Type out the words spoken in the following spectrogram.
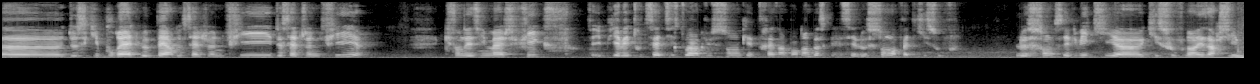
euh, de ce qui pourrait être le père de cette jeune fille, de cette jeune fille, qui sont des images fixes. Et puis, il y avait toute cette histoire du son qui est très importante parce que c'est le son, en fait, qui souffle. Le son, c'est lui qui, euh, qui souffle dans les archives.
